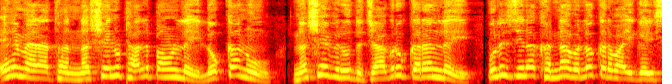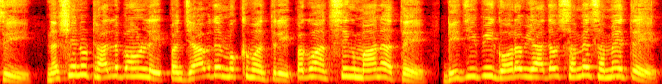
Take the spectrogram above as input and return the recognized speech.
ਇਹ ਮੈਰਾਥਨ ਨਸ਼ੇ ਨੂੰ ਠੱਲ ਪਾਉਣ ਲਈ ਲੋਕਾਂ ਨੂੰ ਨਸ਼ੇ ਵਿਰੁੱਧ ਜਾਗਰੂਕ ਕਰਨ ਲਈ ਪੁਲਿਸ ਜ਼ਿਲ੍ਹਾ ਖੰਨਾ ਵੱਲੋਂ ਕਰਵਾਈ ਗਈ ਸੀ। ਨਸ਼ੇ ਨੂੰ ਠੱਲ ਪਾਉਣ ਲਈ ਪੰਜਾਬ ਦੇ ਮੁੱਖ ਮੰਤਰੀ ਭਗਵੰਤ ਸਿੰਘ ਮਾਨ ਅਤੇ ਡੀਜੀਪੀ ਗੌਰਵ ਯਾਦਵ ਸਮੇਂ-ਸਮੇਂ ਤੇ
